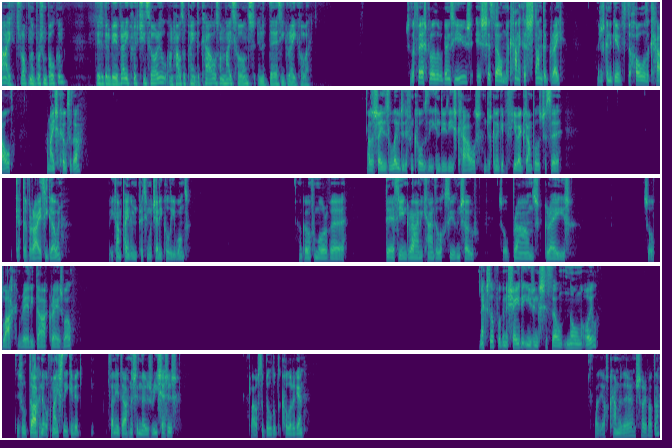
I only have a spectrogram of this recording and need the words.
Hi, it's Rob from the Brush and Boltgun. This is going to be a very quick tutorial on how to paint the cowls on Nighthaunt in a dirty grey colour. So the first colour that we're going to use is Citadel Mechanicus Standard Grey. I'm just going to give the whole of the cowl a nice coat of that. As I say, there's loads of different colours that you can do these cowls. I'm just going to give a few examples just to get the variety going. But you can paint them in pretty much any colour you want. I'm going for more of a dirty and grimy kind of look to them, so sort of browns, greys, sort of black and really dark grey as well. Next up we're going to shade it using Citadel Nuln Oil. This will darken it up nicely, give it plenty of darkness in those recesses. Allow us to build up the colour again. Slightly off camera there, I'm sorry about that.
